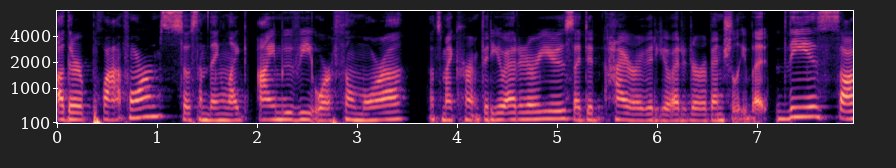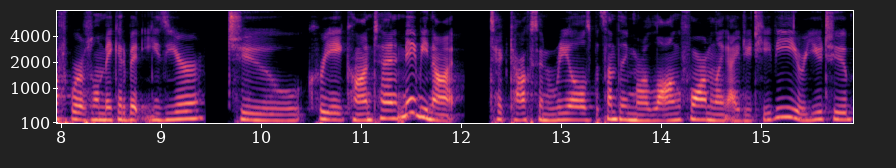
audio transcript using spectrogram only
other platforms. So something like iMovie or Filmora. That's my current video editor I use. I did hire a video editor eventually, but these softwares will make it a bit easier to create content. Maybe not TikToks and Reels, but something more long form like IGTV or YouTube,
